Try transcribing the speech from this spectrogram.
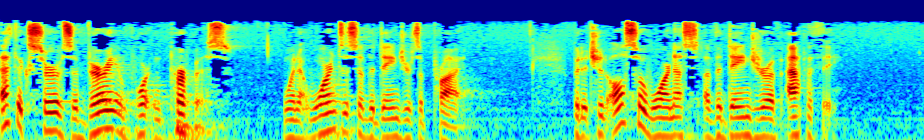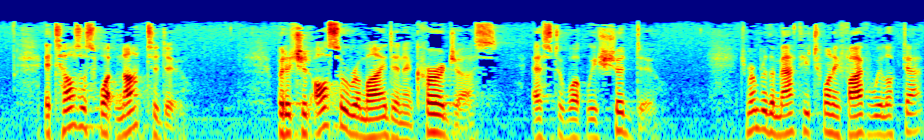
ethics serves a very important purpose when it warns us of the dangers of pride, but it should also warn us of the danger of apathy. It tells us what not to do, but it should also remind and encourage us as to what we should do. Do you remember the Matthew 25 we looked at?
